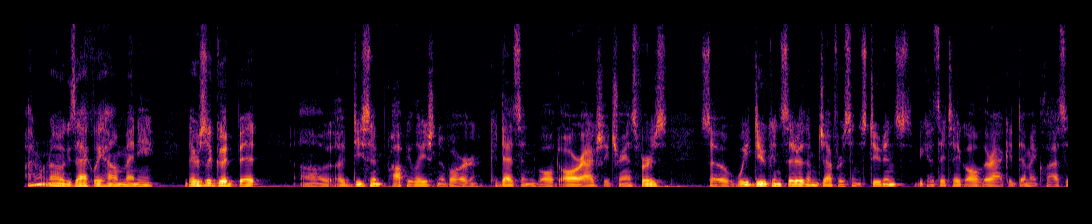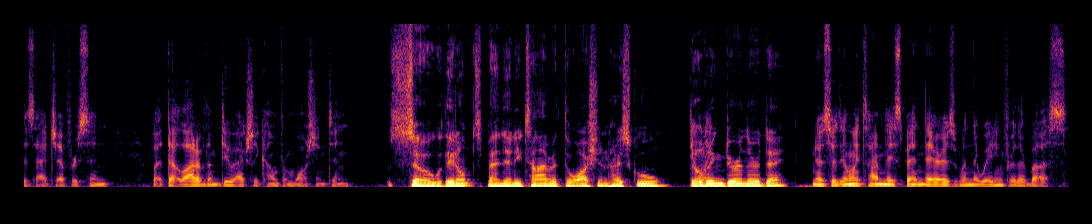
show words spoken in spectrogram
I don't know exactly how many. There's a good bit. Uh, a decent population of our cadets involved are actually transfers. So we do consider them Jefferson students because they take all of their academic classes at Jefferson, but a lot of them do actually come from Washington. So they don't spend any time at the Washington High School The only- building during their day. No, sir. The only time they spend there is when they're waiting for their bus.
